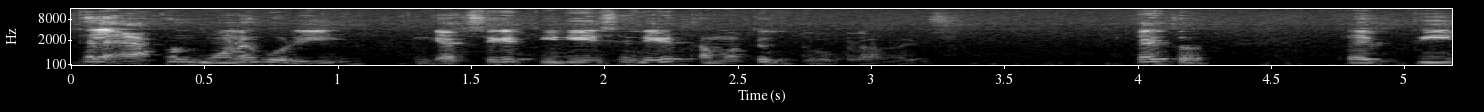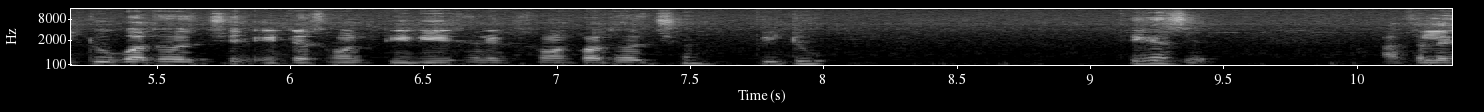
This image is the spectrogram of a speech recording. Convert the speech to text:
তাহলে এখন মনে করি গ্যাসটাকে টি ডিগ্রি সেন্টিগ্রেড তাপমাত্রায় উত্তপ্ত করা হয়েছে। তাই তো? তাই পি টু কত হচ্ছে, এটা সমান টি ডিগ্রি সেন্টিগ্রেড সমান কত হচ্ছে পি টু ঠিক আছে? আর তাহলে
